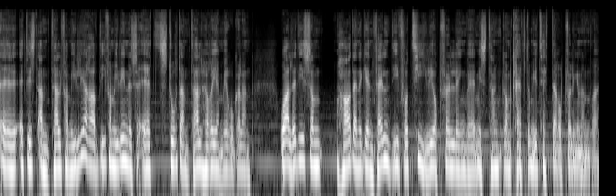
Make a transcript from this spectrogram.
eh, et visst antall familier. Av de familiene så er et stort antall hører hjemme i Rogaland. Og alle de som har denne genfeilen, de får tidlig oppfølging ved mistanke om kreft, og mye tettere oppfølging enn andre.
